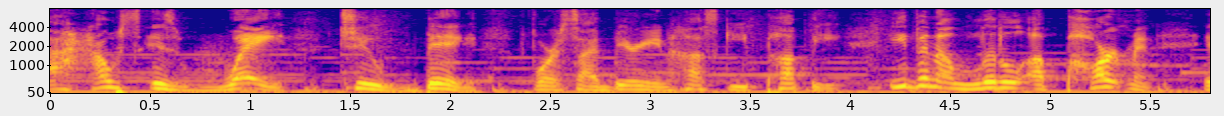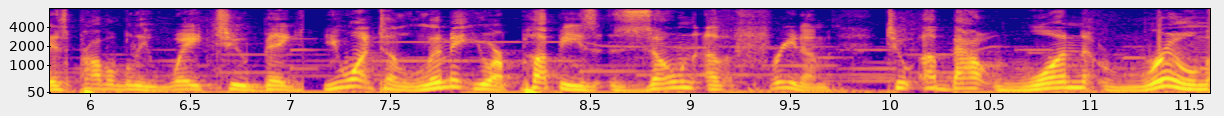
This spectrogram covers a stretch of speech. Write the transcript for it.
a house is way too big for a Siberian Husky puppy. Even a little apartment is probably way too big. You want to limit your puppy's zone of freedom to about one room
